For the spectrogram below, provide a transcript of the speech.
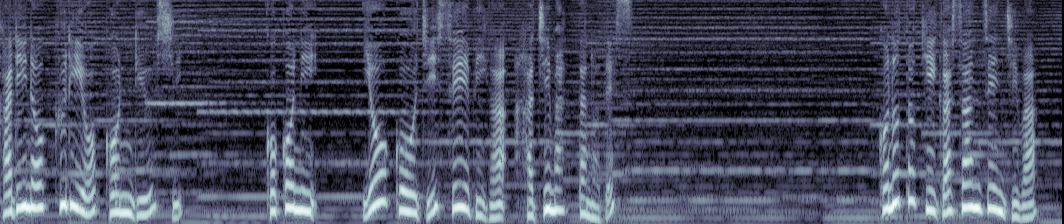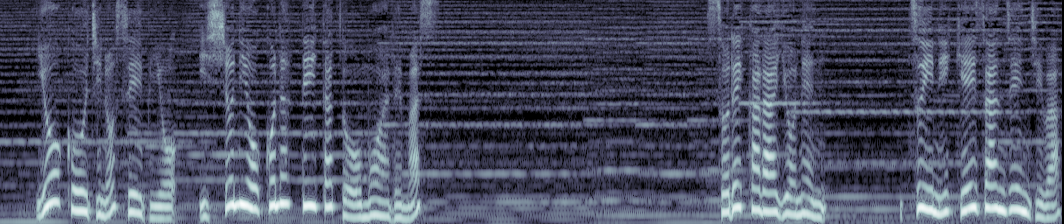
仮の栗を建立しここに陽光寺整備が始まったのです。この時画山禅師は陽光寺の整備を一緒に行っていたと思われます。それから4年ついに経山禅師は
